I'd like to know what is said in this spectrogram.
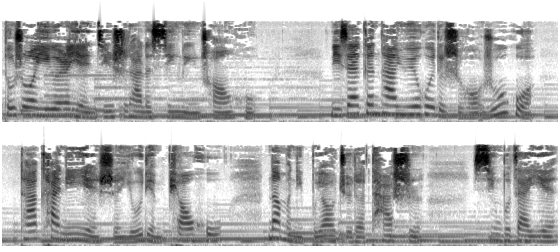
都说一个人眼睛是他的心灵窗户。你在跟他约会的时候，如果他看你眼神有点飘忽，那么你不要觉得他是心不在焉。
